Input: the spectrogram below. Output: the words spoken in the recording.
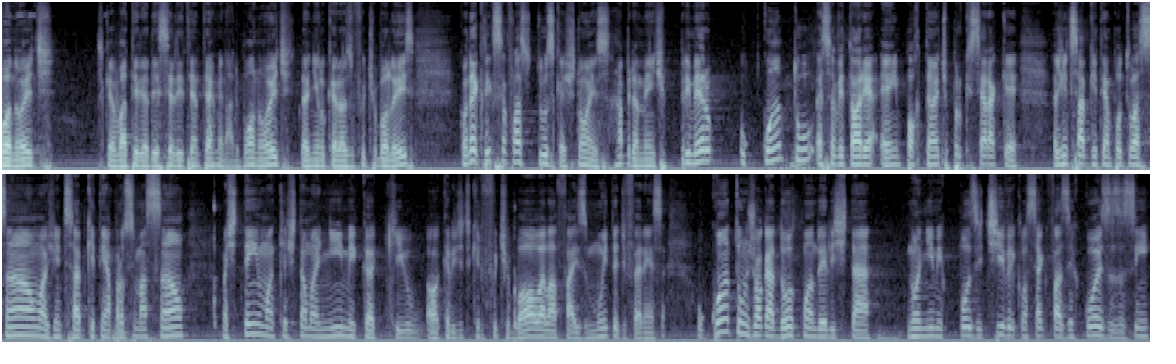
Boa noite. Acho que a bateria desse ali tenha terminado. Boa noite, Danilo Queiroz do Futebolês. Quando é que você falasse duas questões, rapidamente. Primeiro, o quanto essa vitória é importante para o que o Ceará quer. A gente sabe que tem a pontuação, a gente sabe que tem a aproximação, mas tem uma questão anímica que eu acredito que no futebol ela faz muita diferença. O quanto um jogador, quando ele está no anímico positivo, ele consegue fazer coisas assim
